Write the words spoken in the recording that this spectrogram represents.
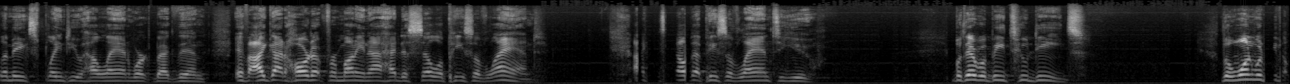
Let me explain to you how land worked back then. If I got hard up for money and I had to sell a piece of land, I can sell that piece of land to you. But there would be two deeds. The one would be the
